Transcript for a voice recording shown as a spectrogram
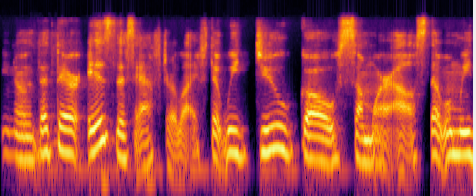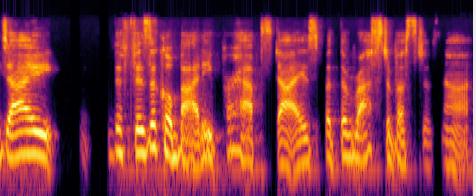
you know, that there is this afterlife, that we do go somewhere else, that when we die, the physical body perhaps dies, but the rest of us does not.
